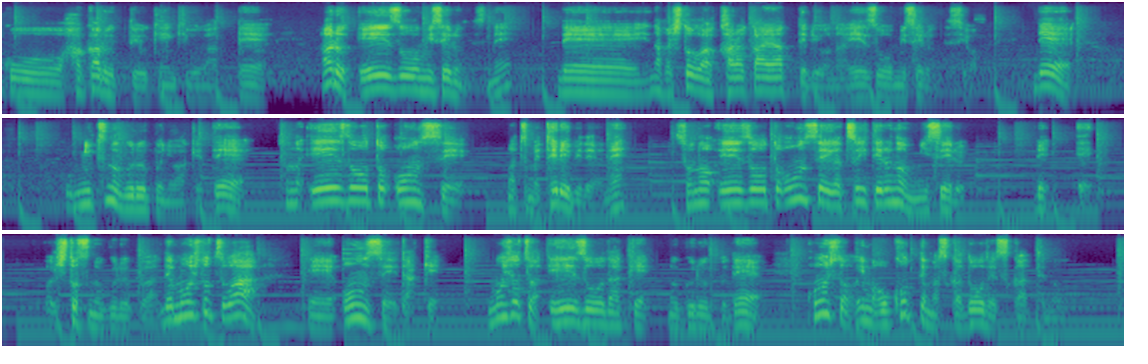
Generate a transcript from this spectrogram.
こう測るっていう研究があってある映像を見せるんですね。でなんか人がからかい合ってるような映像を見せるんですよ。で3つのグループに分けてその映像と音声、まあ、つまりテレビだよね。その映像と音声がついてるのを見せる。で1つのグループは。でもう1つは、えー、音声だけ。もう1つは映像だけのグループでこの人今怒ってますか？どうですか？っていうのを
